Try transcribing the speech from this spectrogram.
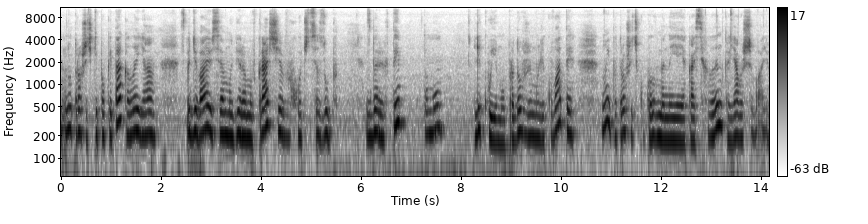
ну, трошечки поки так, але я сподіваюся, ми віримо в краще, хочеться зуб зберегти, тому лікуємо, продовжуємо лікувати. Ну і потрошечку, коли в мене є якась хвилинка, я вишиваю.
